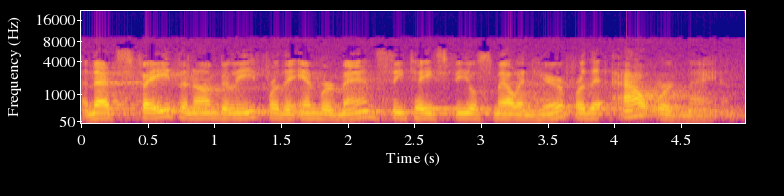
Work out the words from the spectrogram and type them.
And that's faith and unbelief for the inward man, see, taste, feel, smell, and hear for the outward man.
